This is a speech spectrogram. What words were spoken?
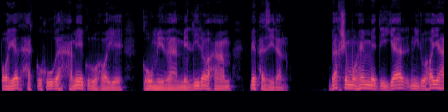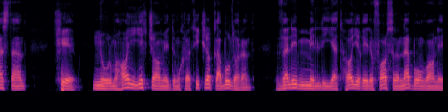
باید حق و حقوق همه گروه های قومی و ملی را هم بپذیرند. بخش مهم دیگر نیروهایی هستند که نرمهای یک جامعه دموکراتیک را قبول دارند. ولی ملیت های غیر فارس را نه به عنوان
